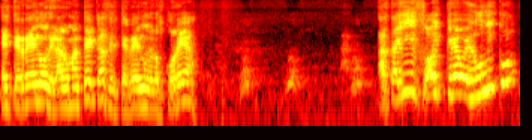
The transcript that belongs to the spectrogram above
el terreno de Lalo Mantecas, el terreno de los Correa. Hasta allí soy, creo, el único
